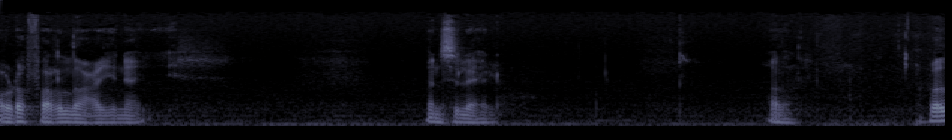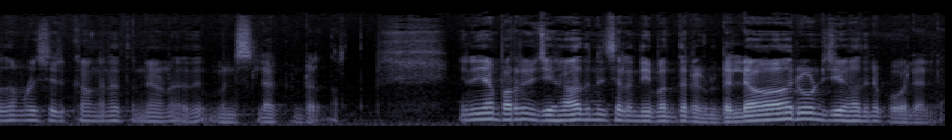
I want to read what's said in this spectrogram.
അവിടെ ഫർദ് ആയിനായി മനസ്സിലായല്ലോ? അതാണ്. അപ്പോൾ അത് നമ്മൾ ശരിക്കും അങ്ങനെ തന്നെയാണ് അത് മനസ്സിലാക്കേണ്ടതെന്ന് അർത്ഥം. ഇനി ഞാൻ പറഞ്ഞു ജിഹാദിന് ചില നിബന്ധനകളുണ്ട്. എല്ലാവരും ജിഹാദിന് പോലല്ല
